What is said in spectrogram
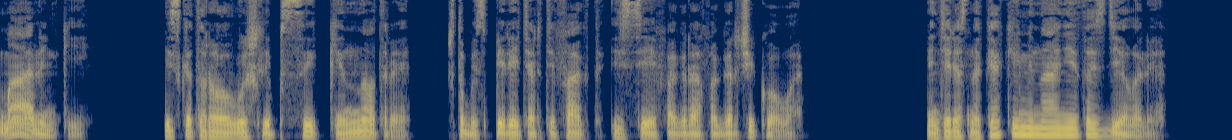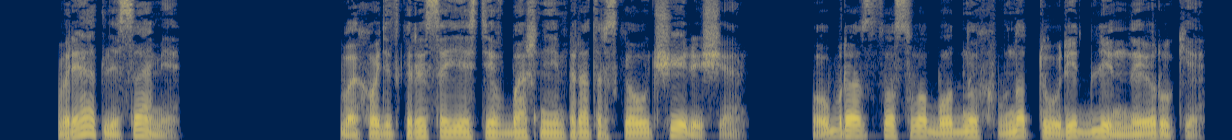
маленький, из которого вышли псы-кинотры, чтобы спереть артефакт из сейфа графа Горчакова. Интересно, как именно они это сделали? Вряд ли сами. Выходит, крыса есть и в башне императорского училища. У братства свободных в натуре длинные руки.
